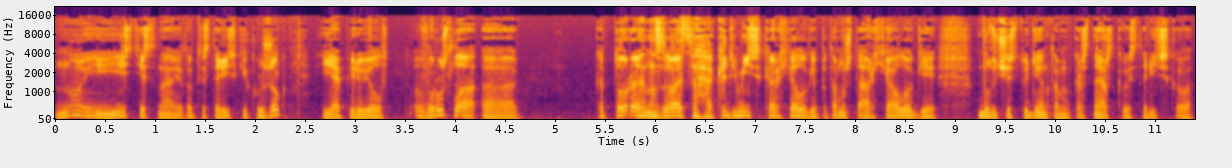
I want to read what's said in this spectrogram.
Ну и, естественно, этот исторический кружок я перевел в, русло, э, которое называется академическая археология, потому что археологией, будучи студентом Красноярского исторического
